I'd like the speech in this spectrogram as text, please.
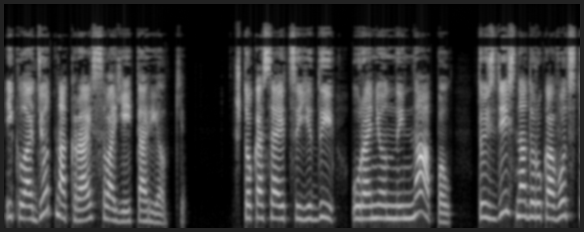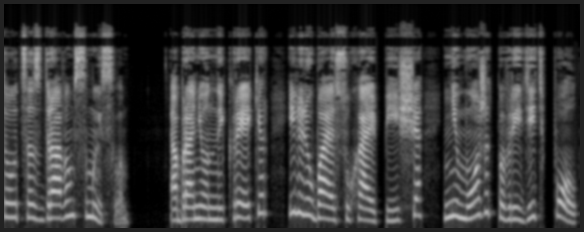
и кладет на край своей тарелки. Что касается еды, уроненной на пол – то здесь надо руководствоваться здравым смыслом. Оброненный крекер или любая сухая пища не может повредить пол,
